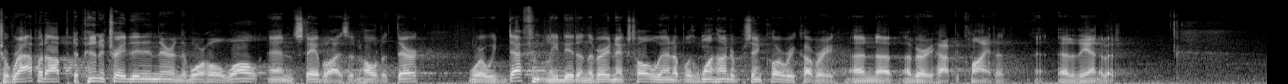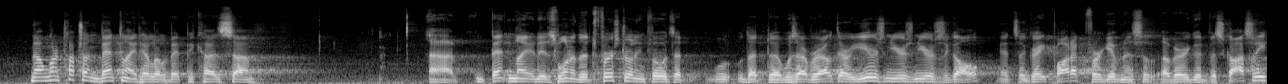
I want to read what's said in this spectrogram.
to wrap it up, to penetrate it in there in the borehole wall and stabilize it and hold it there. Where we definitely did on the very next hole, we end up with 100% core recovery and a, a very happy client at, at, the end of it. Now I'm going to touch on bentonite here a little bit because um, uh, bentonite is one of the first drilling fluids that, that uh, was ever out there years and years and years ago. It's a great product for giving us a, a very good viscosity.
